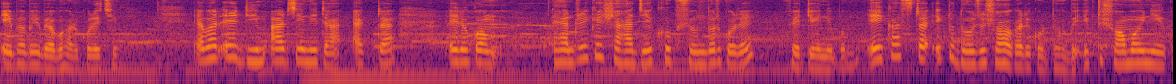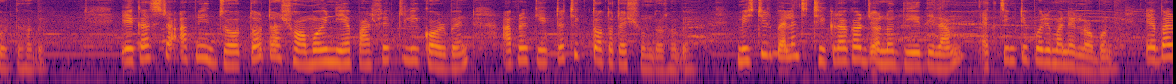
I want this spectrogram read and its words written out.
এইভাবেই ব্যবহার করেছি। এবার এই ডিম আর চিনিটা একটা এরকম হ্যান্ড্রিকের সাহায্যে খুব সুন্দর করে ফেটিয়ে নেব। এই কাজটা একটু ধৈর্য সহকারে করতে হবে, একটু সময় নিয়ে করতে হবে। এই কাজটা আপনি যতটা সময় নিয়ে পারফেক্টলি করবেন, আপনার কেকটা ঠিক ততটাই সুন্দর হবে। মিষ্টির ব্যালেন্স ঠিক রাখার জন্য দিয়ে দিলাম এক চিমটি পরিমাণে লবণ। এবার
